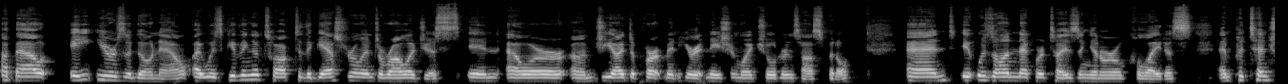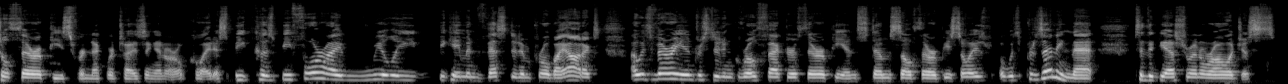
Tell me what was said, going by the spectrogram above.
about eight years ago now, I was giving a talk to the gastroenterologists in our um, GI department here at Nationwide Children's Hospital. And it was on necrotizing enterocolitis and potential therapies for necrotizing enterocolitis. Because before I really became invested in probiotics, I was very interested in growth factor therapy and stem cell therapy. So I was, I was presenting that to the gastroenterologists.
